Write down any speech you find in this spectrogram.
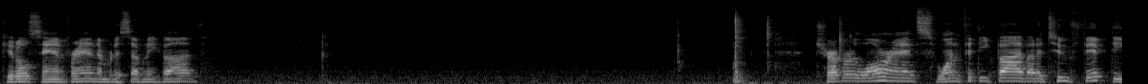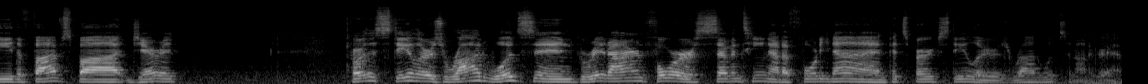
Kittle, San Fran, number to 75. Trevor Lawrence, 155 out of 250, the five spot. Jared. For the Steelers, Rod Woodson, Gridiron Force, 17 out of 49. Pittsburgh Steelers, Rod Woodson autograph.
